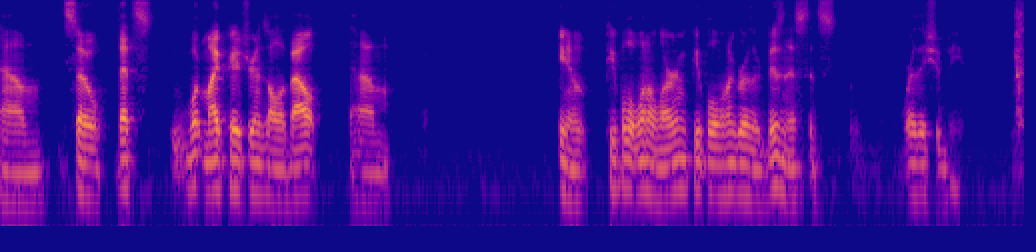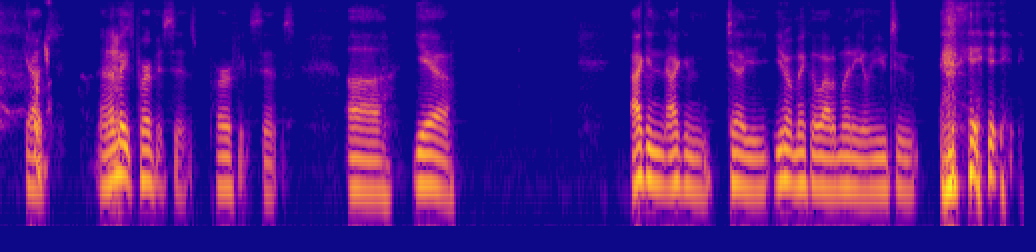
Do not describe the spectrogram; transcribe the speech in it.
Um, so that's what my Patreon's all about. Um, you know, people that want to learn, people that want to grow their business, that's where they should be. Gotcha. And that Yeah. makes perfect sense. Perfect sense. Uh yeah. I can I can tell you you don't make a lot of money on YouTube.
